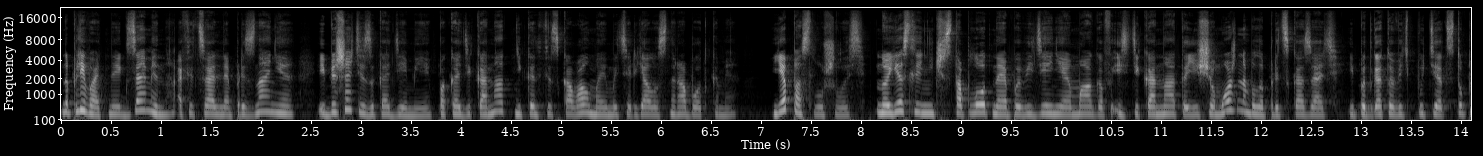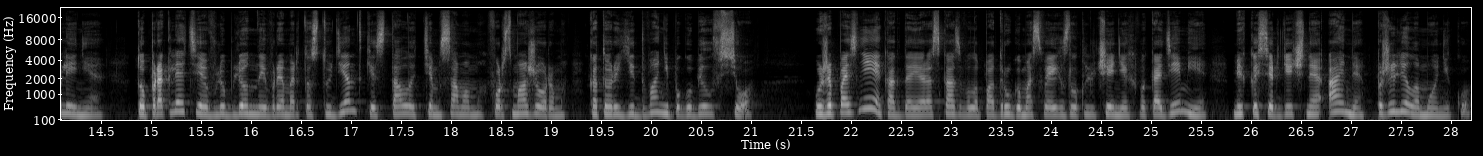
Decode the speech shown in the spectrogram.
Наплевать на экзамен, официальное признание и бежать из академии, пока деканат не конфисковал мои материалы с наработками. Я послушалась. Но если нечистоплотное поведение магов из деканата еще можно было предсказать и подготовить пути отступления – то проклятие влюбленной в Ремерта студентки стало тем самым форс-мажором, который едва не погубил все. Уже позднее, когда я рассказывала подругам о своих злоключениях в академии, мягкосердечная Айне пожалела Монику.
